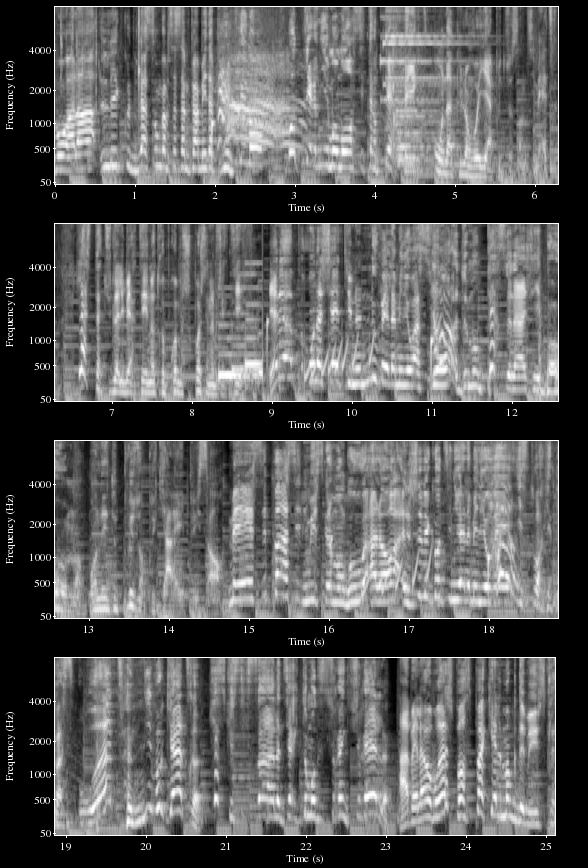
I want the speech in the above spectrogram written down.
voilà. Les coups de glaçon, comme ça, ça me permet d'appuyer vraiment au dernier moment. C'est un perfect. On a pu l'envoyer à plus de 70 mètres. La statue de la liberté est notre prochain objectif. Et allez hop, on achète une nouvelle amélioration de mon personnage et boum, on est de plus en plus carré et puissant. Mais c'est pas assez de muscles à mon goût, alors je vais continuer à l'améliorer, histoire qu'elle passe... What? Niveau 4 Qu'est-ce que c'est que ça Elle a directement des seringues sur elle? Ah ben là au vrai je pense pas qu'elle manque de muscles.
